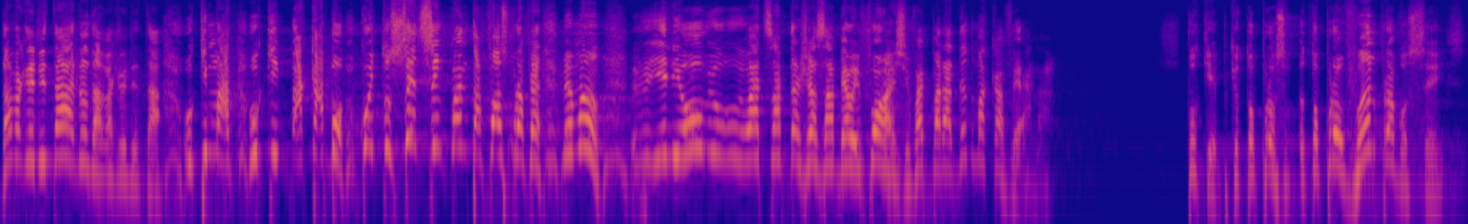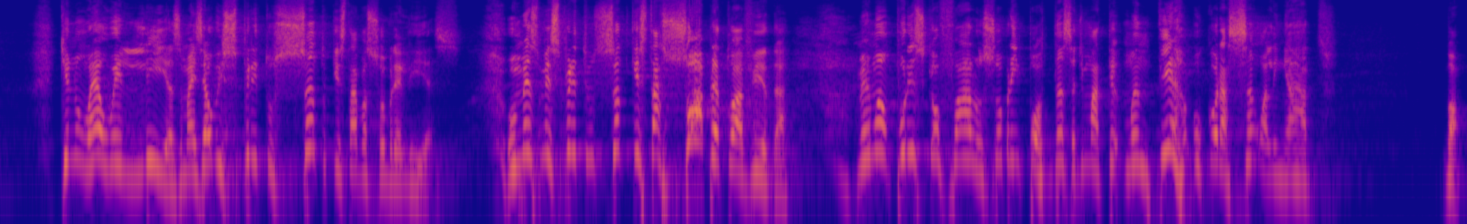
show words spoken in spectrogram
Dava acreditar? Não dava acreditar. O que, mata, o que acabou com 850 falsos profetas. Meu irmão, ele ouve o WhatsApp da Jezabel e foge, vai parar dentro de uma caverna. Por quê? Porque eu estou provando para vocês que não é o Elias, mas é o Espírito Santo que estava sobre Elias. O mesmo Espírito Santo que está sobre a tua vida. Meu irmão, por isso que eu falo sobre a importância de manter, o coração alinhado. Bom,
